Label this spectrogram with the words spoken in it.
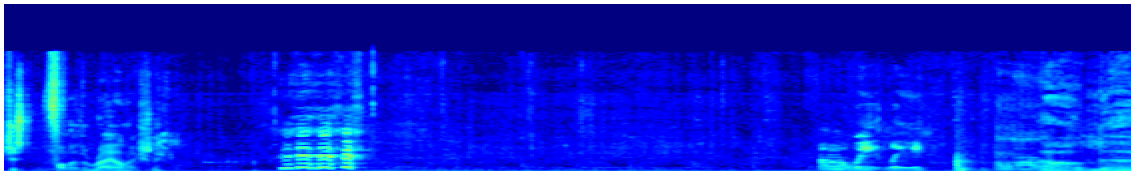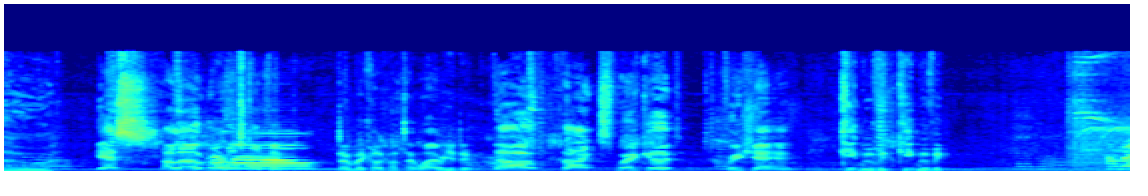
just follow the rail, actually. oh, Wheatley. Hello. Oh no. Yes, hello, we're not Hello. stopping. Don't make eye contact, whatever you do. No, thanks, we're good. Appreciate it. Keep moving, keep moving. Hello.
